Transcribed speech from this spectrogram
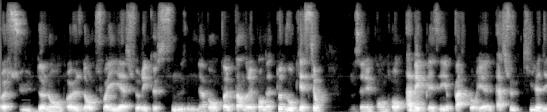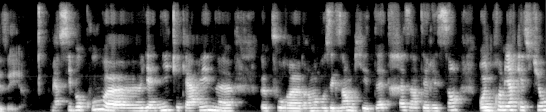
reçu de nombreuses, donc soyez assurés que si nous n'avons pas le temps de répondre à toutes vos questions, nous y répondrons avec plaisir par courriel à ceux qui le désirent. Merci beaucoup, euh, Yannick et Karine. Euh, pour euh, vraiment vos exemples qui étaient très intéressants. une première question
